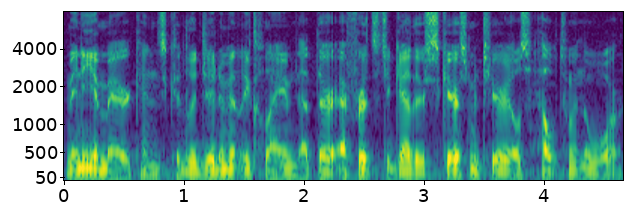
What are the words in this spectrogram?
many Americans could legitimately claim that their efforts to gather scarce materials helped win the war.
